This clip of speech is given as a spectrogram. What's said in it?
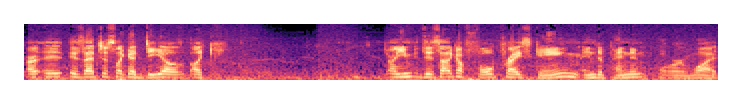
are, is that just like a deal? Like, are you is that like a full price game, independent, or what?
